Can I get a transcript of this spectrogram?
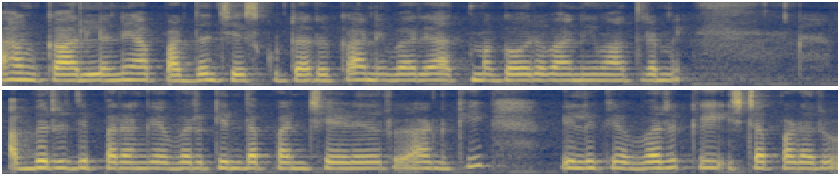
అహంకారులని అపార్థం చేసుకుంటారు. కానీ వారి ఆత్మగౌరవాన్ని మాత్రమే. అభివృద్ధి పరంగా ఎవరి కింద పని చేయడానికి వీళ్ళకి ఎవరికి ఇష్టపడరు.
